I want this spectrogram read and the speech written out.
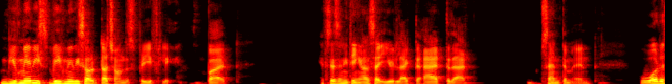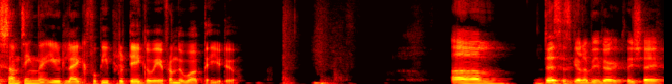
we've maybe we've maybe sort of touched on this briefly, but if there's anything else that you'd like to add to that sentiment, what is something that you'd like for people to take away from the work that you do? Um, this is gonna be very cliche,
